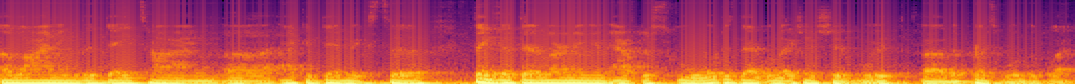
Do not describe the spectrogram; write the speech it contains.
aligning the daytime uh, academics to things that they're learning in after school. What does that relationship with uh, the principal look like?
